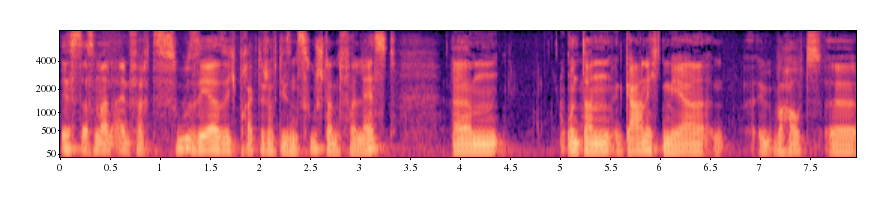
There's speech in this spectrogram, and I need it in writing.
ist, dass man einfach zu sehr sich praktisch auf diesen Zustand verlässt ähm, und dann gar nicht mehr überhaupt äh,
